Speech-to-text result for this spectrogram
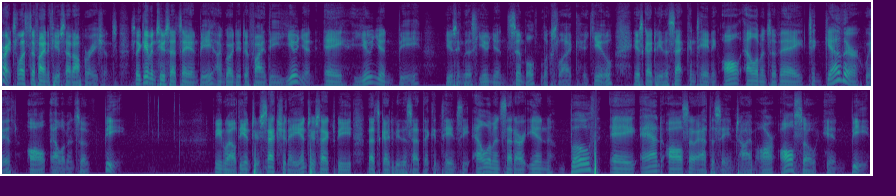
All right, so let's define a few set operations. So given two sets A and B, I'm going to define the union A union B using this union symbol, looks like a U, is going to be the set containing all elements of A together with all elements of B. Meanwhile, the intersection A intersect B, that's going to be the set that contains the elements that are in both A and also at the same time are also in B.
